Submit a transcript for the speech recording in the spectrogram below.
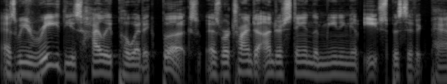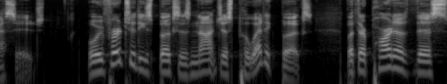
as we read these highly poetic books, as we're trying to understand the meaning of each specific passage. But We'll refer to these books as not just poetic books, but they're part of this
